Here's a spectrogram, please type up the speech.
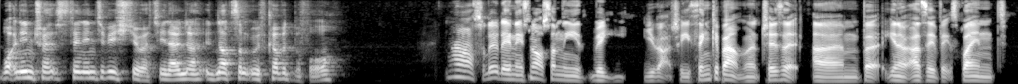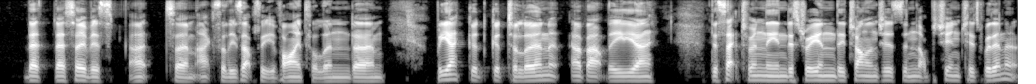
What an interesting interview, Stuart. You know, not, not something we've covered before. No, absolutely, and it's not something you you actually think about much, is it? Um, but you know, as they've explained, their their service at um, Excel is absolutely vital, and um, but yeah, good good to learn about the uh, the sector and the industry and the challenges and opportunities within it.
